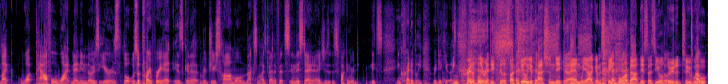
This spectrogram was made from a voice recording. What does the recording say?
like what powerful white men in those eras thought was appropriate is going to reduce harm or maximize benefits in this day and age is, is fucking it's incredibly ridiculous. Incredibly ridiculous. I feel your passion, Nick, Yeah. and we are going to speak more about this as you alluded to. We will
